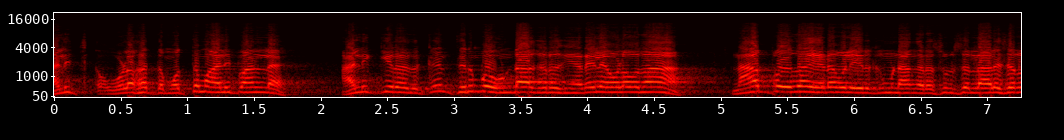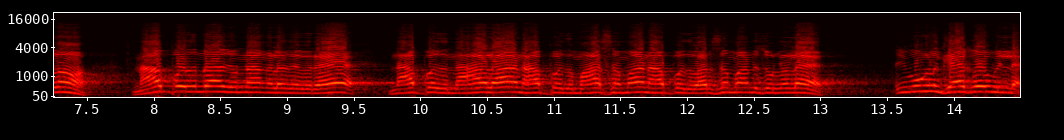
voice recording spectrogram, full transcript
அழிச்சு உலகத்தை மொத்தமாக அழிப்பான்ல. அழிக்கிறதுக்கு திரும்ப உண்டாக்குறதுக்கு இடையில எவ்வளவு தான் நாற்பது தான் இடைவெளி இருக்கும்னாங்க ரசூல் சல்லா அலிசல்லம் நாற்பது தான் சொன்னாங்களே தவிர நாற்பது நாளா நாற்பது மாசமா நாற்பது வருஷமான்னு சொல்லலை. இவங்களும் கேட்கவும் இல்லை.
